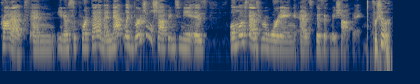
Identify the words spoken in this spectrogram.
products, and you know, support them. And that, like, virtual shopping to me is almost as rewarding as physically shopping. For sure.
